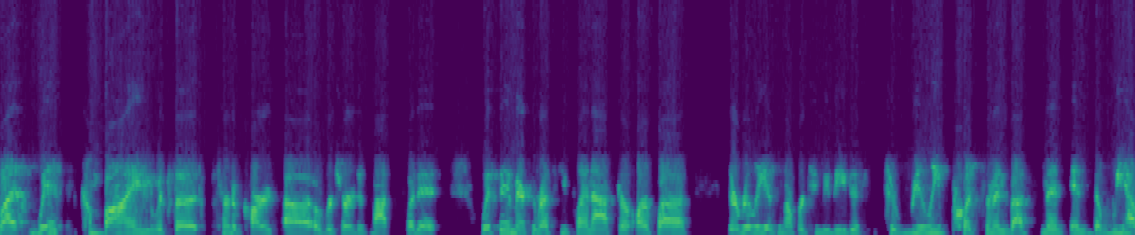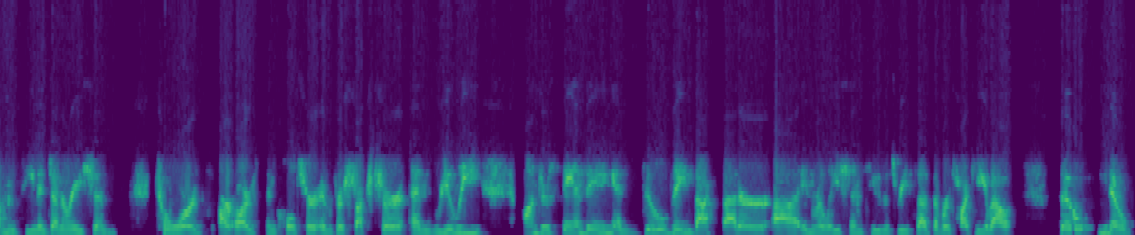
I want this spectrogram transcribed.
But with combined with the turnip cart uh, overturned, as Matt put it, with the American Rescue Plan Act or ARPA, there really is an opportunity to, to really put some investment in that we haven't seen in generations towards our arts and culture infrastructure and really understanding and building back better uh, in relation to this reset that we're talking about. So, you know,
